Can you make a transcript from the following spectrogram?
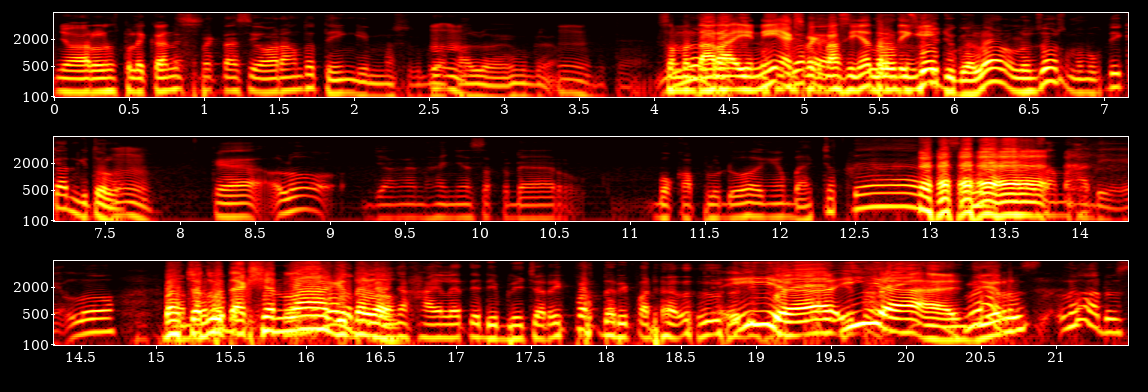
New Orleans Pelicans. ekspektasi orang tuh tinggi maksud gua Mm-mm. kalau Ingram Mm. gitu. Sementara Lo- ini ekspektasinya kayak tertinggi. Lonzo juga lo Lonzo harus membuktikan gitu loh. Mm. Kayak lo jangan hanya sekedar bokap lu doang yang bacot lu kayak sama adek lo Bacot with action lama-lama lah lebih gitu loh. banyak highlightnya di Bleacher Report daripada lu Iya, Gitu. iya lu anjir. harus lu harus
